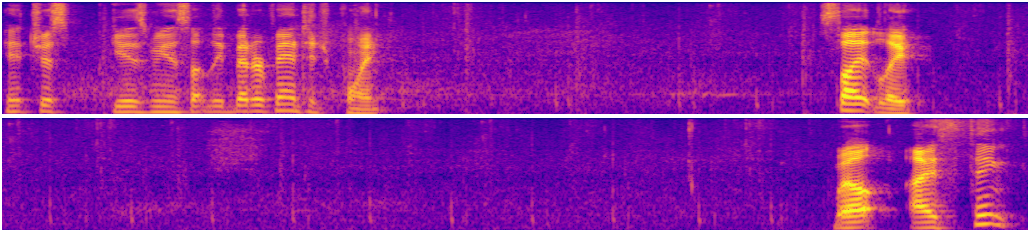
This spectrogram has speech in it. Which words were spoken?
It just gives me a slightly better vantage point. Slightly. Well, I think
